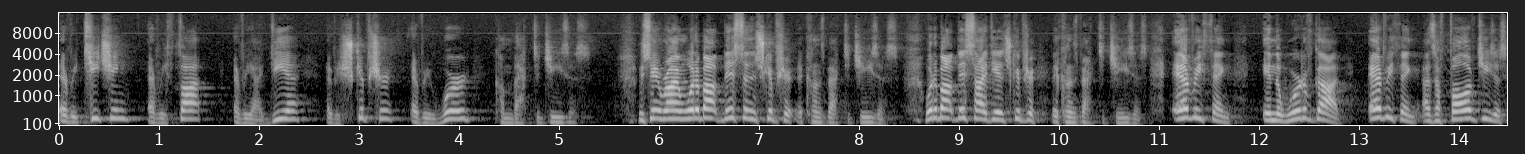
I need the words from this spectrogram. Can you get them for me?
Every teaching, every thought, every idea, every scripture, every word come back to Jesus. You say, Ryan, what about this in the scripture? It comes back to Jesus. What about this idea in scripture? It comes back to Jesus. Everything in the word of God, everything as a follower of Jesus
